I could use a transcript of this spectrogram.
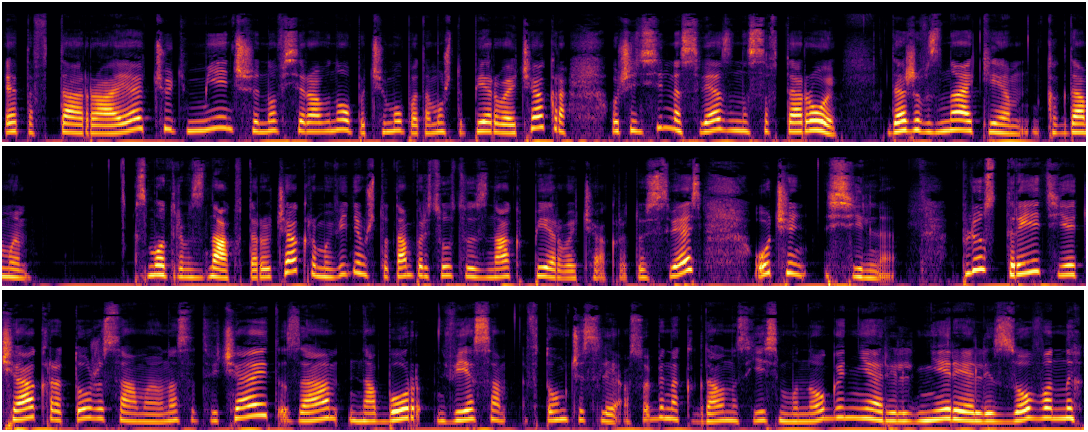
это вторая, чуть меньше, но все равно. Почему? Потому что первая чакра очень сильно связана со второй. Даже в знаке, когда мы смотрим знак второй чакры, мы видим, что там присутствует знак первой чакры. То есть связь очень сильная. Плюс третья чакра то же самое. У нас отвечает за набор веса в том числе. Особенно, когда у нас есть много нере- нереализованных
